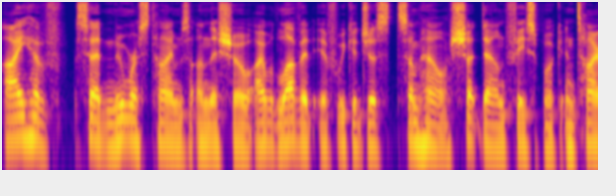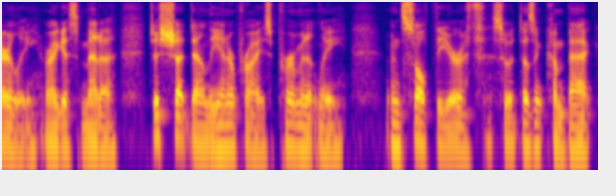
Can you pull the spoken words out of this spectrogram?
I have said numerous times on this show, I would love it if we could just somehow shut down Facebook entirely, or I guess Meta, just shut down the enterprise permanently and salt the earth so it doesn't come back.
